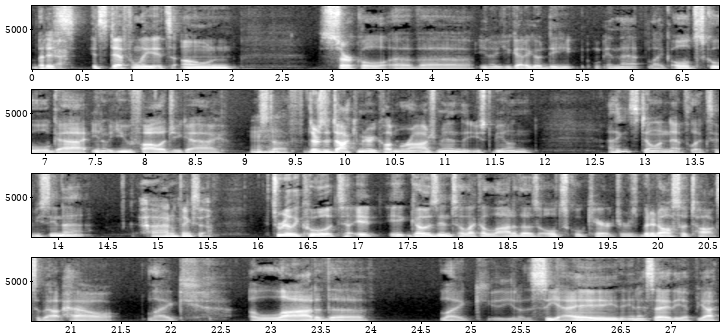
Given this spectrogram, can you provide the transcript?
But it's it's definitely its own circle of uh, you know, you got to go deep in that like old school guy, you know, ufology guy Mhm. stuff. There's a documentary called Mirage Men that used to be on I think it's still on Netflix. Have you seen that? Uh, I don't think so. It's really cool. It, it it goes into like a lot of those old school characters, but it also talks about how like a lot of the like you know the CIA, the NSA, the FBI,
